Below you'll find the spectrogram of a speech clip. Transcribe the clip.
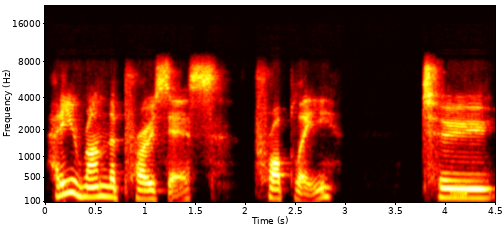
how do you run the process properly to mm.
